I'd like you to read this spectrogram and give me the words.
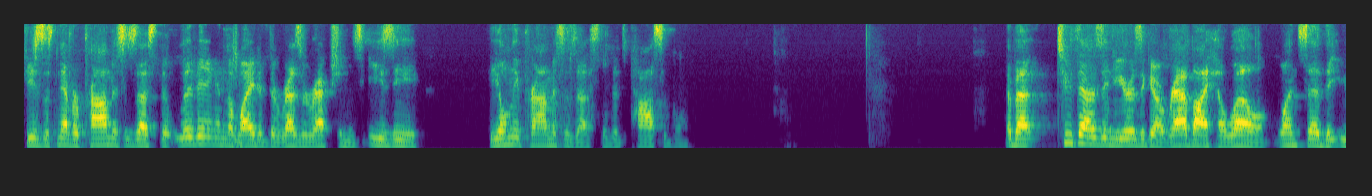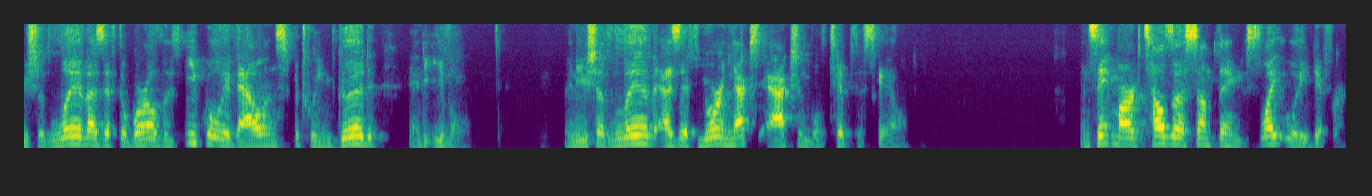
Jesus never promises us that living in the mm-hmm. light of the resurrection is easy. He only promises us that it's possible. About 2,000 years ago, Rabbi Hillel once said that you should live as if the world was equally balanced between good and evil. And you should live as if your next action will tip the scale. And St. Mark tells us something slightly different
